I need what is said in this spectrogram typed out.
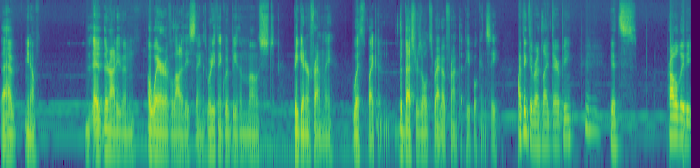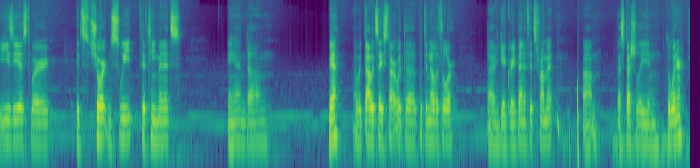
that have you know they're not even aware of a lot of these things? What do you think would be the most beginner friendly with like the best results right up front that people can see. I think the red light therapy. Mm-hmm. It's probably the easiest where it's short and sweet, 15 minutes, and um, yeah, I would I would say start with the with the NovoTHOR. Uh, you get great benefits from it, um, especially in the winter.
